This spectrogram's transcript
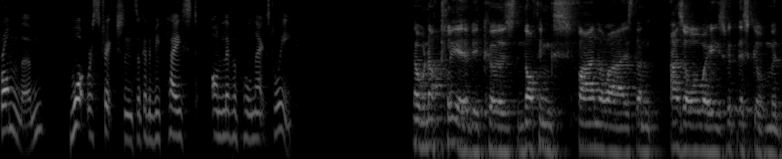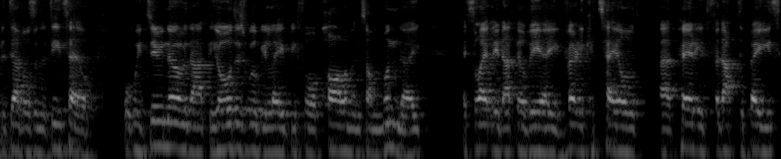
from them what restrictions are going to be placed on Liverpool next week? No, we're not clear because nothing's finalised. And as always with this government, the devil's in the detail. But we do know that the orders will be laid before Parliament on Monday. It's likely that there'll be a very curtailed uh, period for that debate.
